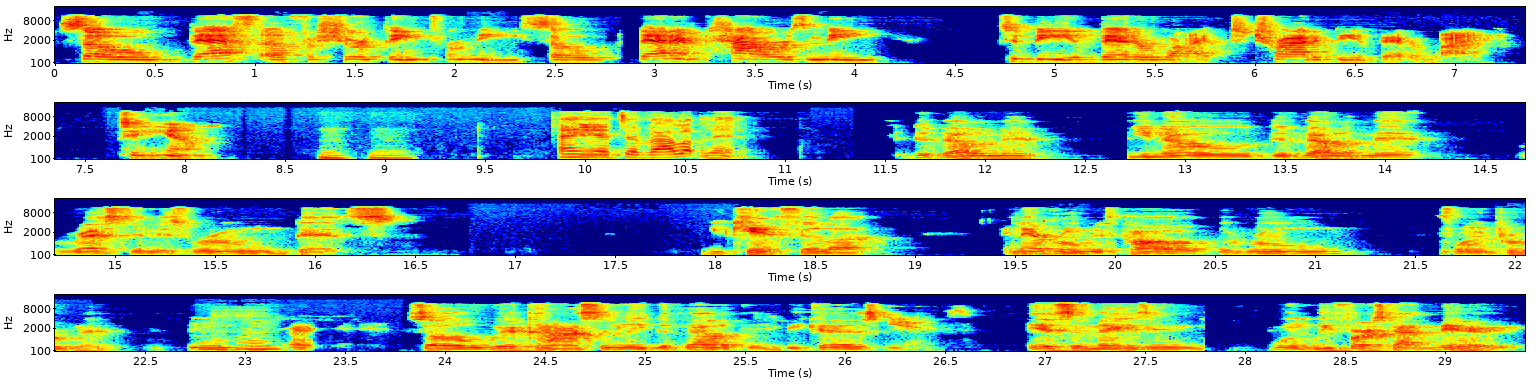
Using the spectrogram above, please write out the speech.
So that's a for sure thing for me. So that empowers me to be a better wife, to try to be a better wife to him. Mm-hmm. And, and your development. Development, you know, development rests in this room that's you can't fill up. And that room is called the room for improvement. Mm-hmm. Right? So we're constantly developing because yes. it's amazing. When we first got married,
